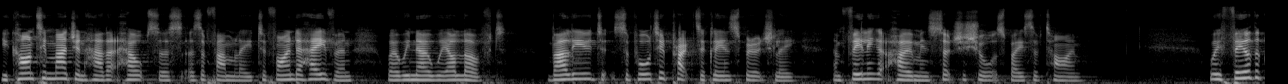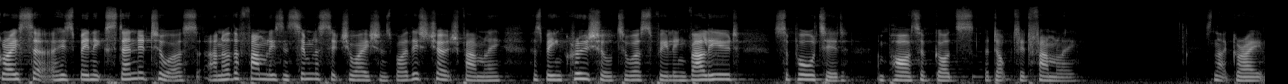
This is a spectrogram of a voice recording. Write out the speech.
You can't imagine how that helps us as a family to find a haven where we know we are loved, valued, supported practically and spiritually, and feeling at home in such a short space of time. We feel the grace that has been extended to us and other families in similar situations by this church family has been crucial to us feeling valued, supported, and part of God's adopted family. Isn't that great?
